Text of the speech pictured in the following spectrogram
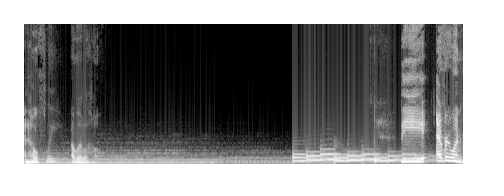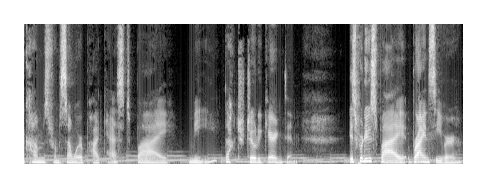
and hopefully a little hope. The Everyone Comes From Somewhere podcast by me, Dr. Jody Carrington, is produced by Brian Seaver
